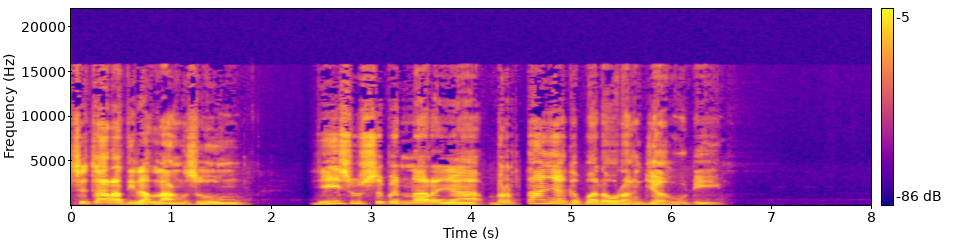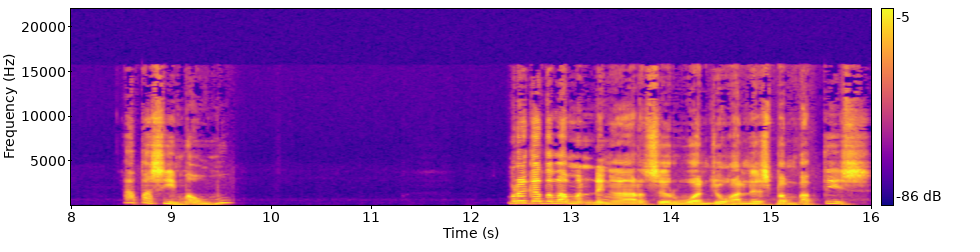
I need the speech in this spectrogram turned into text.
Secara tidak langsung, Yesus sebenarnya bertanya kepada orang Yahudi, "Apa sih maumu?" Mereka telah mendengar seruan Yohanes Pembaptis,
